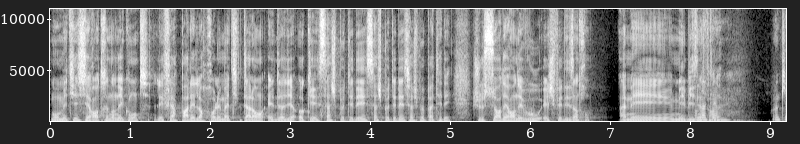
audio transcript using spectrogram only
Mon métier, c'est rentrer dans des comptes, les faire parler de leurs problématiques talents et de dire, OK, ça, je peux t'aider, ça, je peux t'aider, ça, je peux pas t'aider. Je sors des rendez-vous et je fais des intros à mes, mes business partners. Ok.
